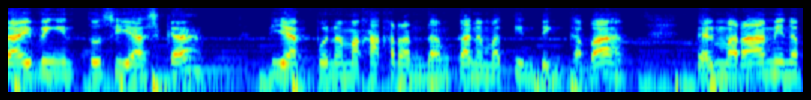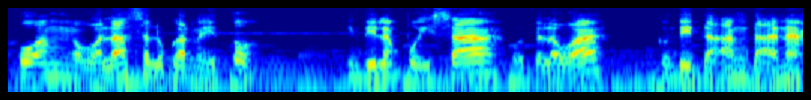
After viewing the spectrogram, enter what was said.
diving enthusiast ka, tiyak po na makakaramdam ka ng matinding kaba dahil marami na po ang nawala sa lugar na ito. Hindi lang po isa o dalawa, kundi daang-daan na.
